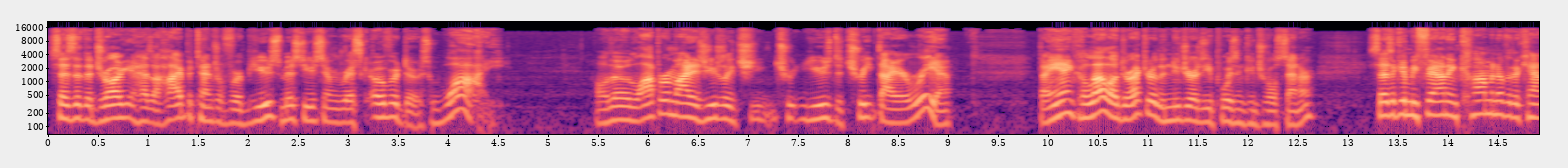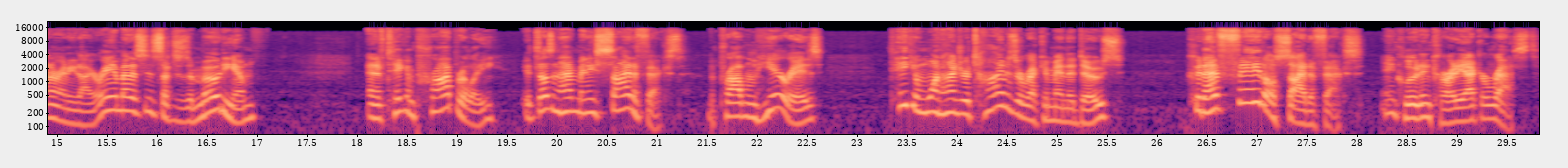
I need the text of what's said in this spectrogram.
says that the drug has a high potential for abuse, misuse, and risk overdose. Why? Although loperamide is usually tr- tr- used to treat diarrhea, Diane Calello, director of the New Jersey Poison Control Center, says it can be found in common over the counter anti-diarrhea medicines such as Imodium, and if taken properly, it doesn't have many side effects. The problem here is taken 100 times the recommended dose could have fatal side effects, including cardiac arrest.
